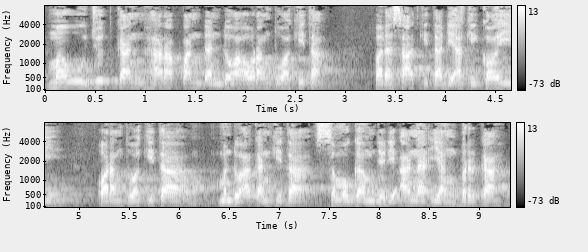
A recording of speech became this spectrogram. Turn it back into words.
mewujudkan harapan dan doa orang tua kita pada saat kita diakikoi orang tua kita mendoakan kita semoga menjadi anak yang berkah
